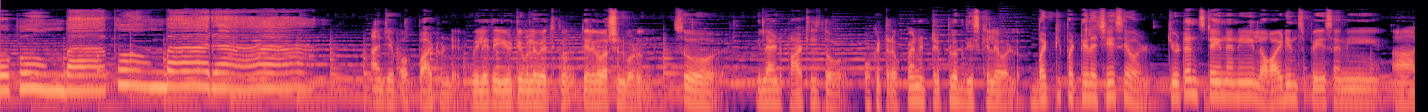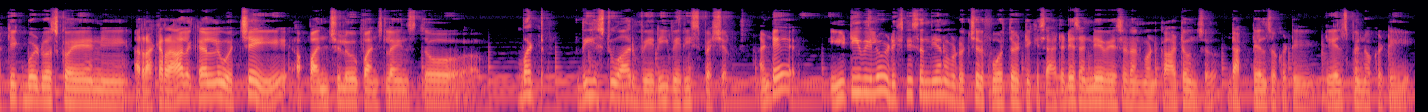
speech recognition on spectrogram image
ఓ పుంబా పుంబారా అని చెప్పి ఒక పాట ఉండేది. వీలైతే యూట్యూబ్లో వెతుకు తెలుగు వర్షన్ కూడా ఉంది. సో ఇలాంటి పాటలతో ఒక రకమైన ట్రిప్లోకి తీసుకెళ్ళేవాళ్ళు బట్టి పట్టేలా చేసేవాళ్ళు. క్యూటన్ స్టైన్ అని లాయిడ్ ఇన్ స్పేస్ అని కిక్ బోర్డ్ వస్కోయ్ అని రకరకాలు వచ్చాయి ఆ పంచులు పంచ్ లైన్స్తో. But these two are very very special. అంటే ఈటీవీలో డిస్నీ సంధ్య అని ఒకటి వచ్చేది ఫోర్ థర్టీకి. సాటర్డే సండే వేసాడు అనుకోండి కార్టూన్స్. డక్ టైల్స్ ఒకటి టేల్స్ పెన్ ఒకటి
